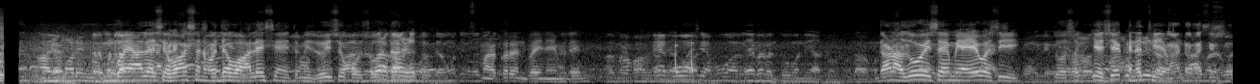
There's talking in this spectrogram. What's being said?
ભાઈ હાલે છે વાસણ વધાવો હાલે છે તમે જોઈ શકો છો અમારા કરણભાઈ ને એમ તે. દાણા જોવે છે અમે આવ્યા છીએ તો શક્ય છે કે નથી એમ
